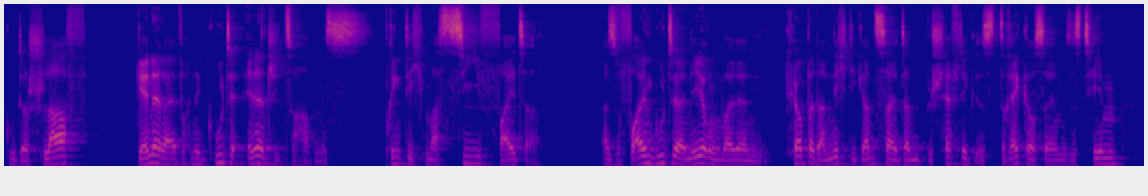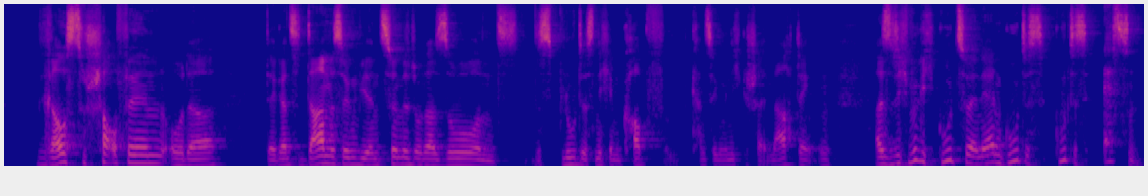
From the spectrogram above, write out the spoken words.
guter Schlaf, generell einfach eine gute Energy zu haben. Es bringt dich massiv weiter. Also vor allem gute Ernährung, weil dein Körper dann nicht die ganze Zeit damit beschäftigt ist, Dreck aus seinem System rauszuschaufeln oder der ganze Darm ist irgendwie entzündet oder so und das Blut ist nicht im Kopf und kannst irgendwie nicht gescheit nachdenken. Also dich wirklich gut zu ernähren, gutes, gutes Essen.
